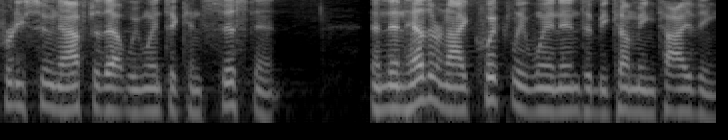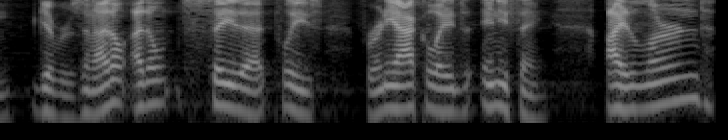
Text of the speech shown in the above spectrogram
Pretty soon after that, we went to consistent. And then Heather and I quickly went into becoming tithing givers. And I don't, I don't say that, please, for any accolades, anything. I learned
